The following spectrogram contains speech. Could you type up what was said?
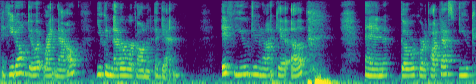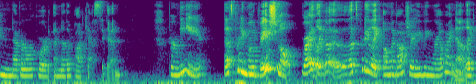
if you don't do it right now, you can never work on it again. If you do not get up and go record a podcast, you can never record another podcast again. For me, that's pretty motivational, right? Like, that's pretty like, oh my gosh, are you being real right now? Like,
